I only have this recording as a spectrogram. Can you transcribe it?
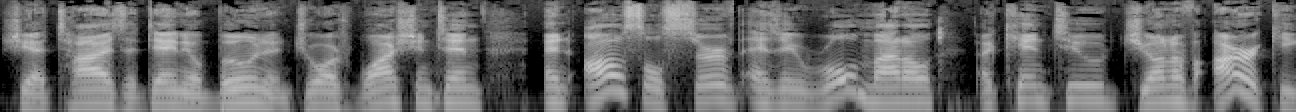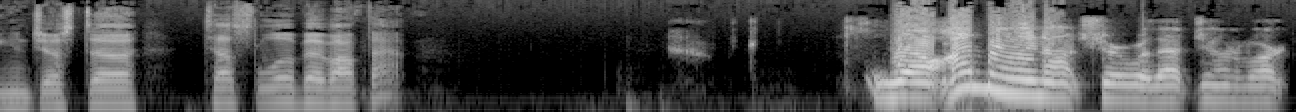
She had ties to Daniel Boone and George Washington, and also served as a role model akin to Joan of Arc. You can just uh, tell us a little bit about that. Well, I'm really not sure where that Joan of Arc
